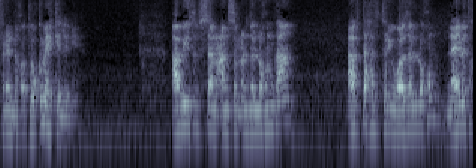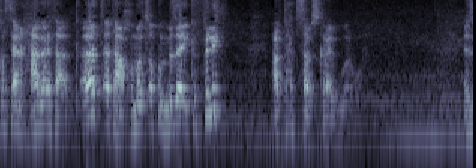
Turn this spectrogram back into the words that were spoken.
ፍሬንድ ክእትወኩም ኣይክእልን እየ ኣብ ዩቱብ ዝሰምዓን ዝሰምዑን ዘለኹም ከዓ ኣብ ታሕቲ ትርእይዋ ዘለኹም ናይ ቤተ ክርስትያን ሓበሬታ ቀጥታ ክመፀኩም ብዘይ ክፍሊት ኣብ ታሕቲ ሳብስክራይብ ግበርዎ እዚ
